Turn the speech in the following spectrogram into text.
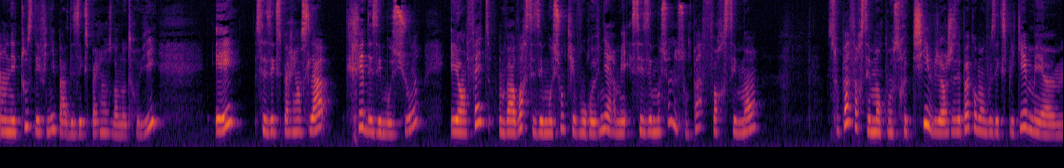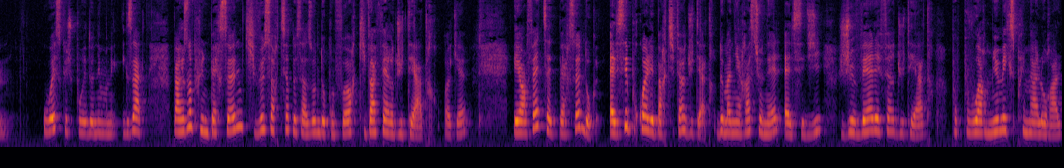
on, est tous définis par des expériences dans notre vie et ces expériences-là créent des émotions et en fait, on va avoir ces émotions qui vont revenir, mais ces émotions ne sont pas forcément sont pas forcément constructives. Genre, je sais pas comment vous expliquer, mais euh, où est-ce que je pourrais donner mon exact Par exemple, une personne qui veut sortir de sa zone de confort, qui va faire du théâtre, ok? Et en fait, cette personne, donc, elle sait pourquoi elle est partie faire du théâtre. De manière rationnelle, elle s'est dit, je vais aller faire du théâtre pour pouvoir mieux m'exprimer à l'oral,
